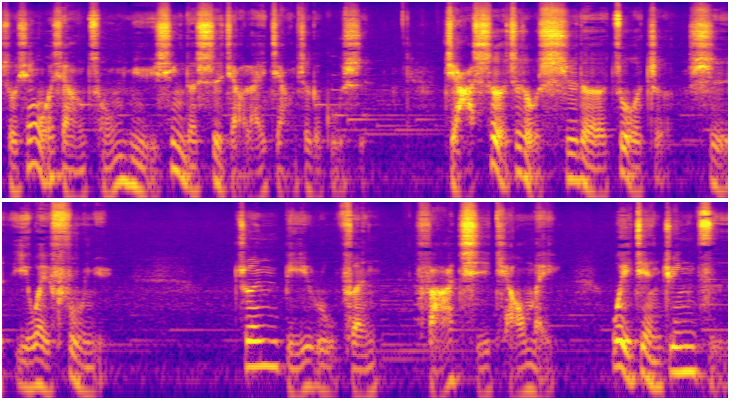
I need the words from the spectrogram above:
首先，我想从女性的视角来讲这个故事。假设这首诗的作者是一位妇女，尊比汝坟，伐其条眉，未见君子，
